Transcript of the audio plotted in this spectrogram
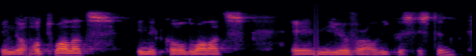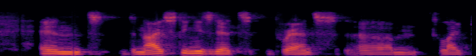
in the hot wallets, in the cold wallets, in the overall ecosystem. And the nice thing is that brands um, like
